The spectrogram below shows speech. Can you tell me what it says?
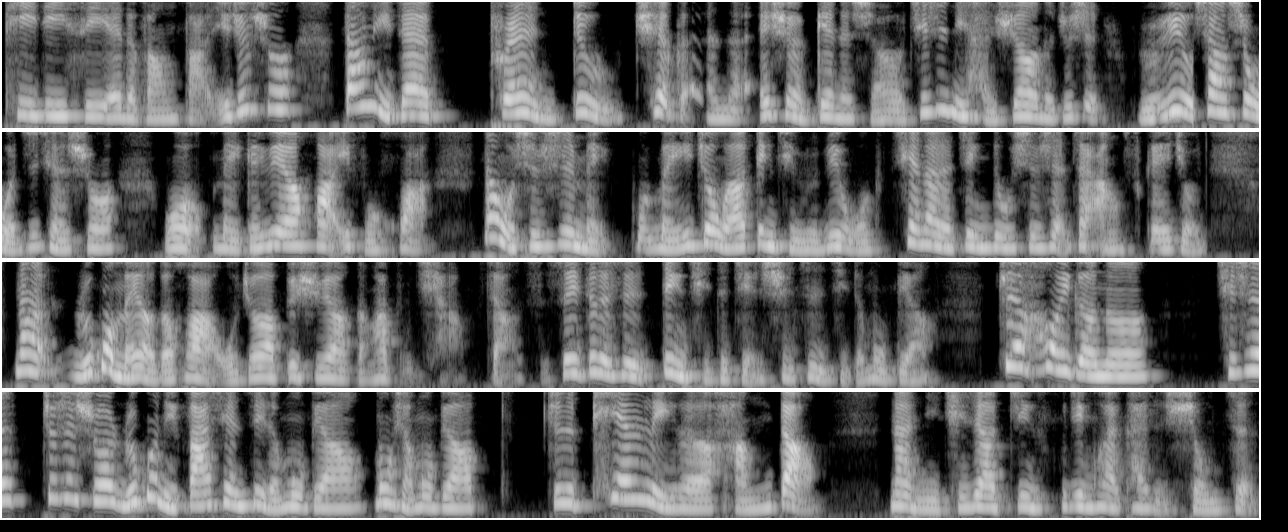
PDCA 的方法，也就是说，当你在 Plan、Do、Check and Action Again 的时候，其实你很需要的就是 Review。像是我之前说，我每个月要画一幅画，那我是不是每我每一周我要定期 Review 我现在的进度是不是在 On Schedule？那如果没有的话，我就要必须要赶快补强这样子。所以这个是定期的检视自己的目标。最后一个呢，其实就是说，如果你发现自己的目标、梦想目标，就是偏离了航道，那你其实要尽尽快开始修正。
